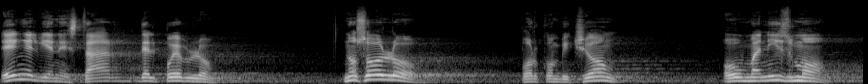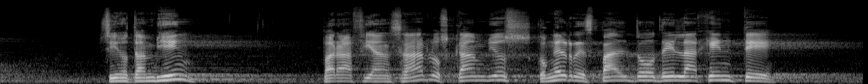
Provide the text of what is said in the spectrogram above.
en el bienestar del pueblo, no solo por convicción o humanismo, sino también para afianzar los cambios con el respaldo de la gente,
